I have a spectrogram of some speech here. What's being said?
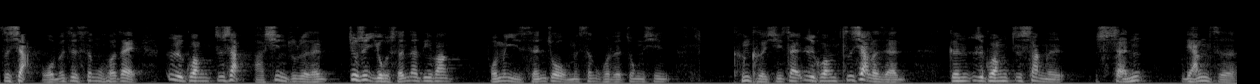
之下，我们是生活在日光之上啊！信主的人就是有神的地方，我们以神做我们生活的中心。很可惜，在日光之下的人跟日光之上的神两者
